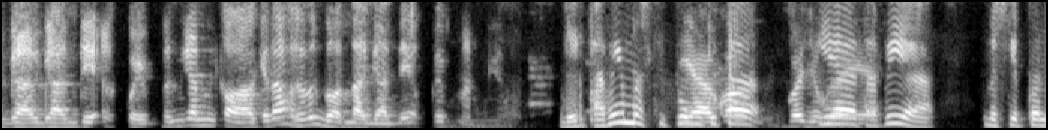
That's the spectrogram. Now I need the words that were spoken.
nggak ganti equipment kan. Kalau kita waktu itu gonta ganti equipment. Gitu. jadi tapi meskipun Iya, kita gue juga Iya, ya. tapi ya meskipun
